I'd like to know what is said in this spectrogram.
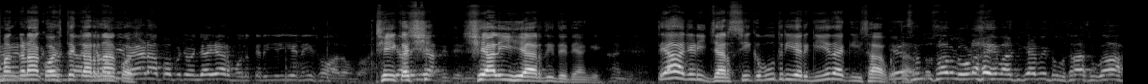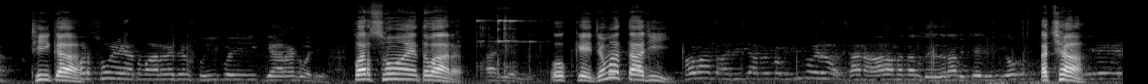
ਮੰਗਣਾ ਕੁਛ ਤੇ ਕਰਨਾ ਕੁਛ। ਵੈੜ ਆਪਾਂ 55000 ਮੁੱਲ ਕਰੀ ਜਾਈਏ ਨਹੀਂ ਸਵਾਦ ਆਉਂਦਾ। ਠੀਕ ਆ 40000 ਦੀ ਦੇਣੀ। 46000 ਦੀ ਦੇ ਦਿਆਂਗੇ। ਹਾਂਜੀ। ਤੇ ਆ ਜਿਹੜੀ ਜਰਸੀ ਕਬੂਤਰੀ ਵਰਗੀ ਇਹਦਾ ਕੀ ਹਿਸਾਬ ਇਹ ਕਿਤਾਬ? ਸੰਧੂ ਸਾਹਿਬ ਲੋੜਾ ਇਹ ਵੱਜ ਗਿਆ ਵੀ ਦੂਸਰਾ ਸੂਗਾ ਠੀਕ ਆ। ਪਰਸੋਂ ਐਤਵਾਰ ਵਾਲੇ ਦਿਨ ਸੂਈ ਕੋਈ 11 ਕੁ ਵਜੇ। ਪਰਸੋਂ ਐਤਵਾਰ। ਹਾਂਜੀ ਹਾਂਜੀ। ਓਕੇ ਜਮਾ ਤਾਜੀ। ਹਵਾ ਤਾਜੀ ਜੀ ਆਪਣੇ ਕੋਲ ਵੀਡੀਓ ਇਹਦਾ ਅੱਛਾ ਨਾਲ ਆ ਮੈਂ ਤੁਹਾਨੂੰ ਦੇ ਦੇਣਾ ਵਿੱਚੇ ਵੀਡੀਓ ਅੱਛਾ। ਇਹ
